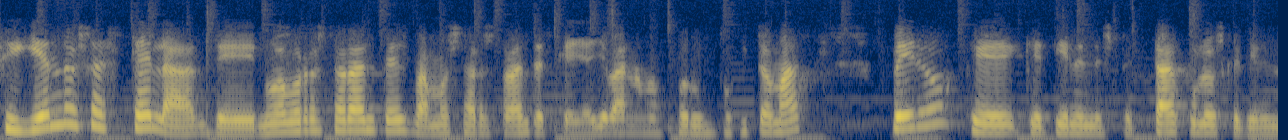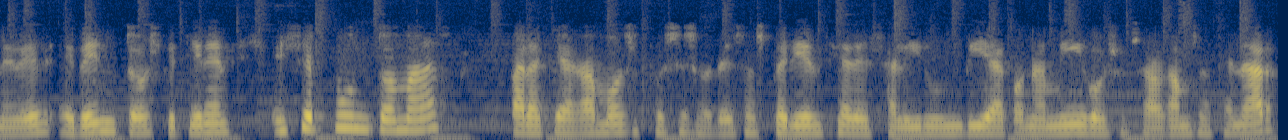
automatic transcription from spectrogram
siguiendo esa estela de nuevos restaurantes, vamos a restaurantes que ya llevan a lo mejor un poquito más, pero que, que tienen espectáculos, que tienen eve- eventos, que tienen ese punto más para que hagamos, pues eso, de esa experiencia de salir un día con amigos o salgamos a cenar,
